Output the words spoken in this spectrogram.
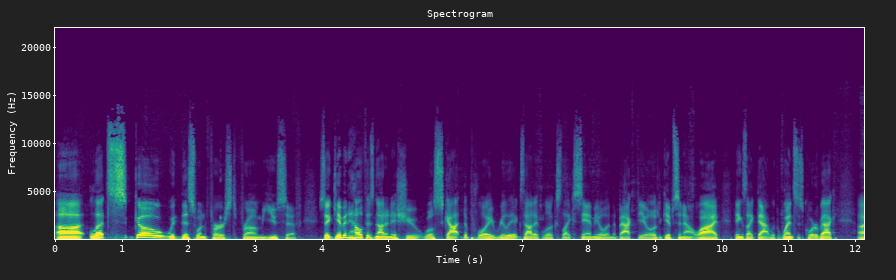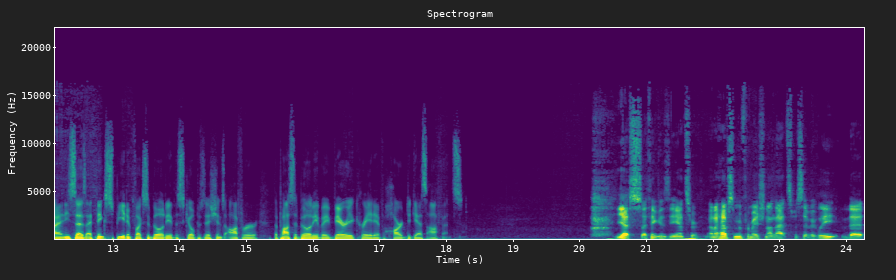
Uh, let's go with this one first from Yusuf. So, given health is not an issue, will Scott deploy really exotic looks like Samuel in the backfield, Gibson out wide, things like that with Wentz as quarterback? Uh, and he says, I think speed and flexibility of the skill positions offer the possibility of a very creative, hard to guess offense. Yes, I think is the answer. And I have some information on that specifically that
